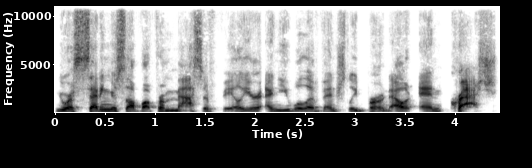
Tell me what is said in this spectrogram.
you are setting yourself up for massive failure and you will eventually burn out and crash.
